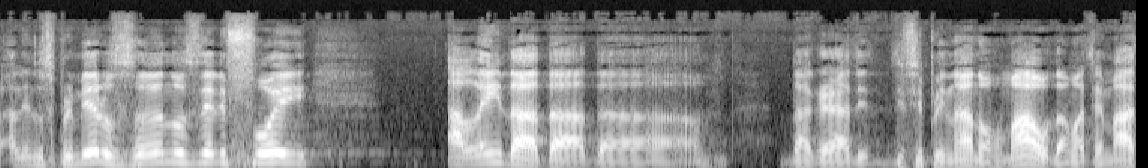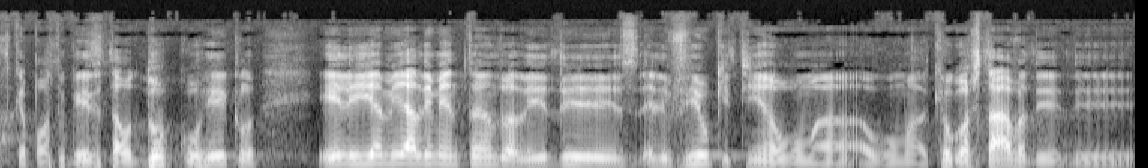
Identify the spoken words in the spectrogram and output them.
ali nos primeiros anos, ele foi, além da, da, da, da grade disciplinar normal, da matemática, português e tal, do currículo, ele ia me alimentando ali, de, ele viu que tinha alguma, alguma que eu gostava de, de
